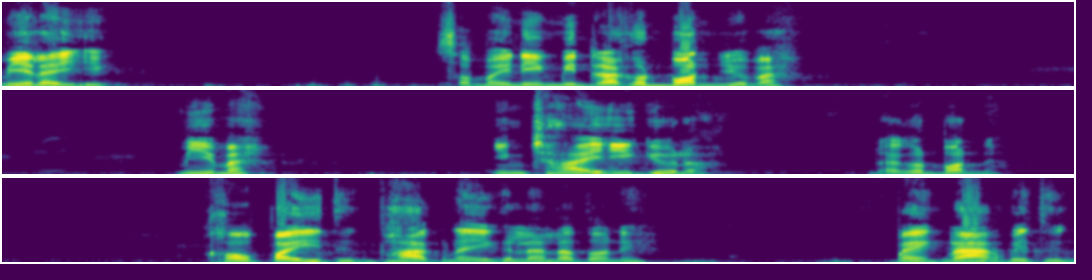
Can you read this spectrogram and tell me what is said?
มีอะไรอีก สมัยนี้มีดราก้อนบอลอยู่ไหมมีไหมยังใช้อีกอยู่เหรอดราก้อนบอลเนี่ยเขาไปถึงภาคไหนกันแล้วล่ะตอนนี้ แปลงร่างไปถึง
